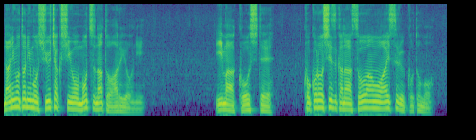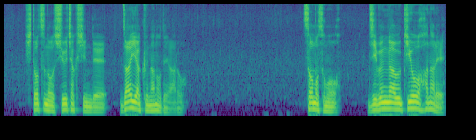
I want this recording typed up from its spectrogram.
何事にも執着心を持つなとあるように今こうして心静かな草案を愛することも一つの執着心で罪悪なのであろう。そもそも自分が浮世を離れ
